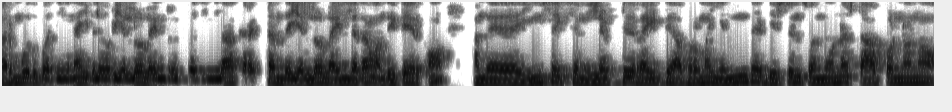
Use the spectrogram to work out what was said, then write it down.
வரும்போது பார்த்தீங்கன்னா இதில் ஒரு எல்லோ லைன் இருக்குது பார்த்தீங்களா? கரெக்டாக அந்த எல்லோ லைனில் தான் வந்துகிட்டே இருக்கும். அந்த இன்ஸ்ட்ரக்ஷன் லெஃப்ட்டு ரைட்டு அப்புறமா எந்த டிஸ்டன்ஸ் வந்தோன்னே ஸ்டாப் பண்ணணும்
